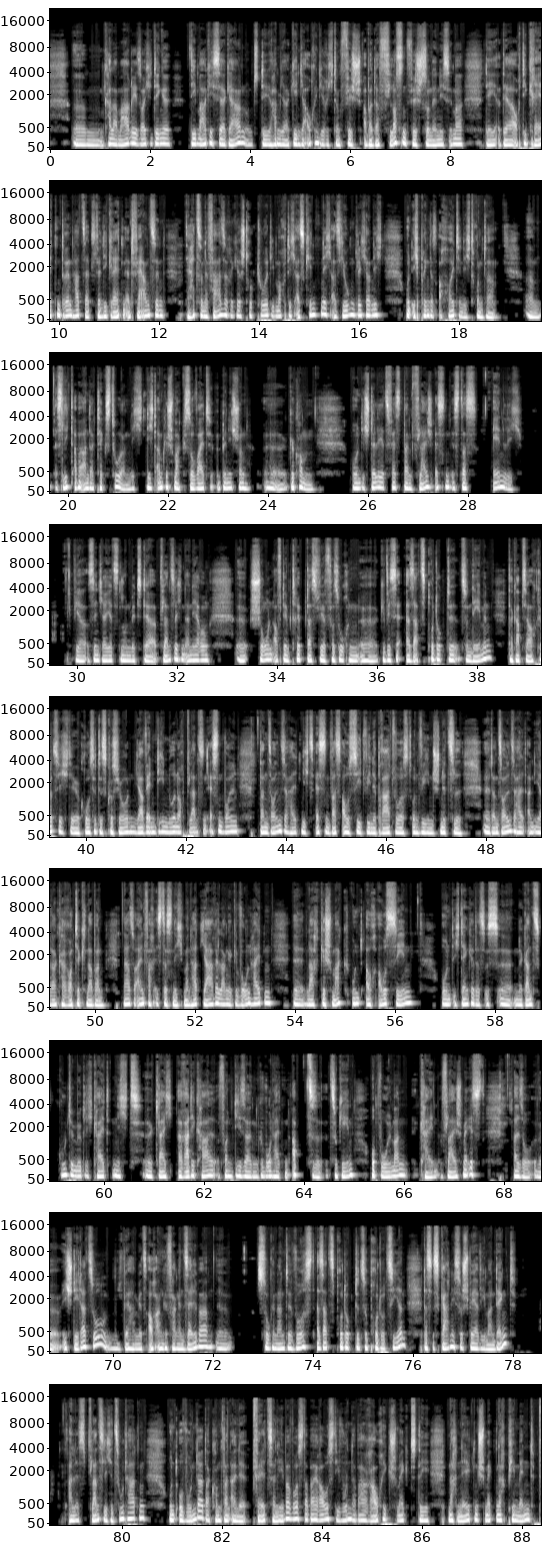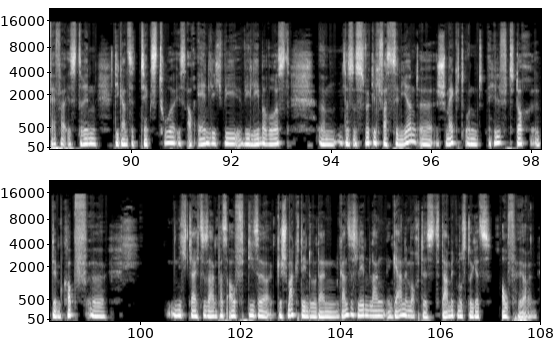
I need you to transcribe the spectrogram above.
ähm, Kalamari, solche Dinge die mag ich sehr gern und die haben ja, gehen ja auch in die Richtung Fisch, aber der Flossenfisch, so nenne ich es immer, der, der auch die Gräten drin hat, selbst wenn die Gräten entfernt sind, der hat so eine faserige Struktur, die mochte ich als Kind nicht, als Jugendlicher nicht und ich bringe das auch heute nicht runter. Ähm, es liegt aber an der Textur, nicht, nicht am Geschmack. Soweit bin ich schon äh, gekommen. Und ich stelle jetzt fest, beim Fleischessen ist das ähnlich. Wir sind ja jetzt nun mit der pflanzlichen Ernährung äh, schon auf dem Trip, dass wir versuchen, äh, gewisse Ersatzprodukte zu nehmen. Da gab es ja auch kürzlich die große Diskussion, ja, wenn die nur noch Pflanzen essen wollen, dann sollen sie halt nichts essen, was aussieht wie eine Bratwurst und wie ein Schnitzel. Äh, dann sollen sie halt an ihrer Karotte knabbern. Na, so einfach ist das nicht. Man hat jahrelange Gewohnheiten äh, nach Geschmack und auch Aussehen. Und ich denke, das ist äh, eine ganz gute Möglichkeit, nicht äh, gleich radikal von diesen Gewohnheiten abzugehen, obwohl man kein Fleisch mehr isst. Also äh, ich stehe dazu. Wir haben jetzt auch angefangen selber äh, sogenannte Wurstersatzprodukte zu produzieren. Das ist gar nicht so schwer, wie man denkt. Alles pflanzliche Zutaten. Und oh Wunder, da kommt dann eine Pfälzer Leberwurst dabei raus, die wunderbar rauchig schmeckt, die nach Nelken schmeckt, nach Piment, Pfeffer ist drin. Die ganze Textur ist auch ähnlich wie, wie Leberwurst. Ähm, das ist wirklich faszinierend, äh, schmeckt und hilft doch dem Kopf, äh, nicht gleich zu sagen, pass auf, dieser Geschmack, den du dein ganzes Leben lang gerne mochtest, damit musst du jetzt aufhören.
